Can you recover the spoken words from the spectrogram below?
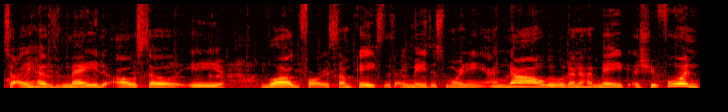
So I have made also a vlog for some cakes that I made this morning and now we were gonna make a chiffon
